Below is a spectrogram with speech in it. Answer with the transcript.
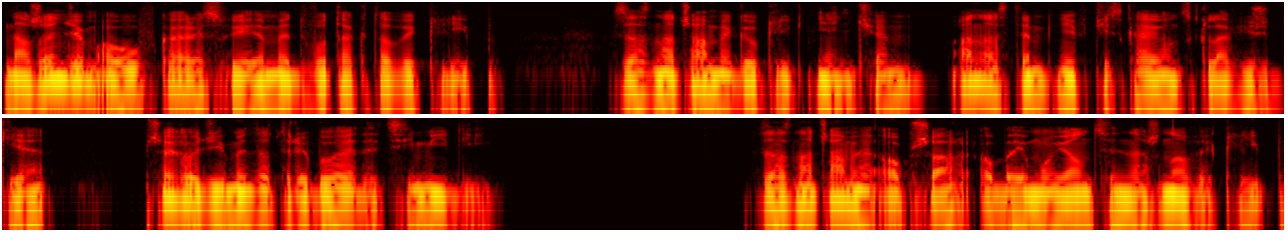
Narzędziem ołówka rysujemy dwutaktowy klip, zaznaczamy go kliknięciem, a następnie wciskając klawisz G przechodzimy do trybu edycji MIDI. Zaznaczamy obszar obejmujący nasz nowy klip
